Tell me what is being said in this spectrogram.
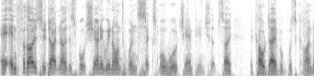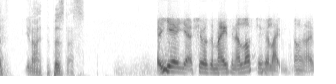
And, and for those who don't know the sport, she only went on to win six more world championships. So Nicol David was kind of, you know, the business. Yeah, yeah, she was amazing. I lost to her like I don't know,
